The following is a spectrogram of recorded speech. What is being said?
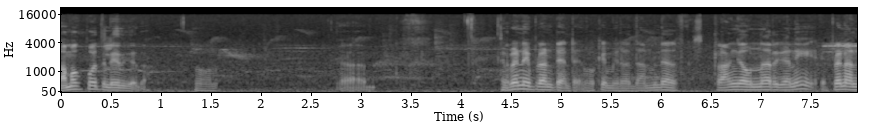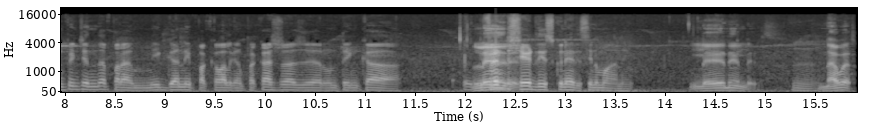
నమ్మకపోతే లేదు కదా. ఎప్పుడైనా ఇప్పుడు అంటే అంటే ఓకే మీరు దాని మీద స్ట్రాంగ్గా ఉన్నారు కానీ ఎప్పుడైనా అనిపించిందా? పర మీకు కానీ పక్క వాళ్ళు కానీ ప్రకాష్ రాజ్ గారు ఉంటే ఇంకా లేదు. షేడ్ తీసుకునేది సినిమా అని? లేనే లేదు. Never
